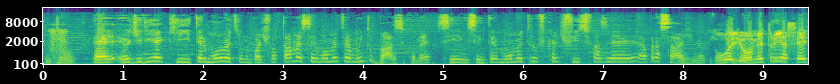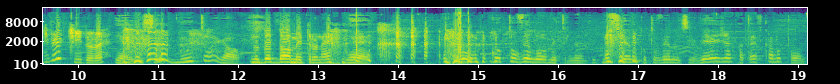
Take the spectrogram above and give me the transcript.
Muito bom. É, eu diria que termômetro não pode faltar, mas termômetro é muito básico, né? Sem, sem termômetro fica difícil fazer abraçagem, né? No olhômetro ia ser divertido, né? E aí, isso é muito legal. No dedômetro, né? É. o cotovelômetro, né? Enfiando o cotovelo em cerveja até ficar no ponto.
